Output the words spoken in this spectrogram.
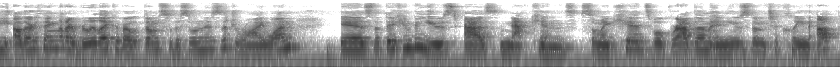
the other thing that I really like about them, so this one is the dry one, is that they can be used as napkins. So my kids will grab them and use them to clean up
